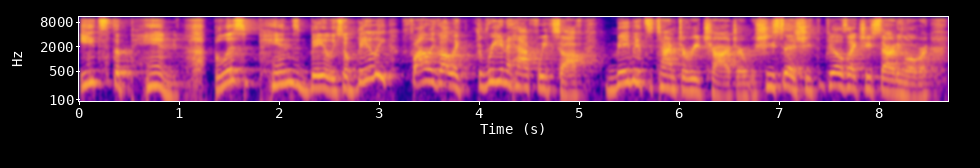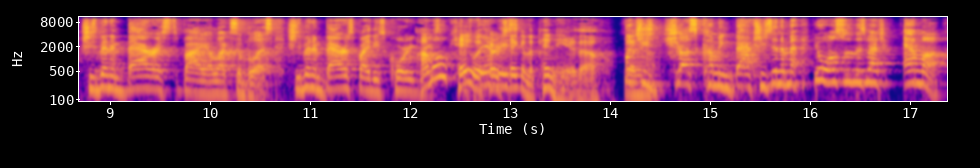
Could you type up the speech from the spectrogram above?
Eats the pin. Bliss pins Bayley. So Bayley finally got like three and a half weeks off. Maybe it's a time to recharge her. She says she feels like she's starting over. She's been embarrassed by Alexa Bliss. She's been embarrassed by these Corey. I'm okay The with her base- taking the pin here, though. but she's just coming back. She's in a match. You know was in this match? Emma.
